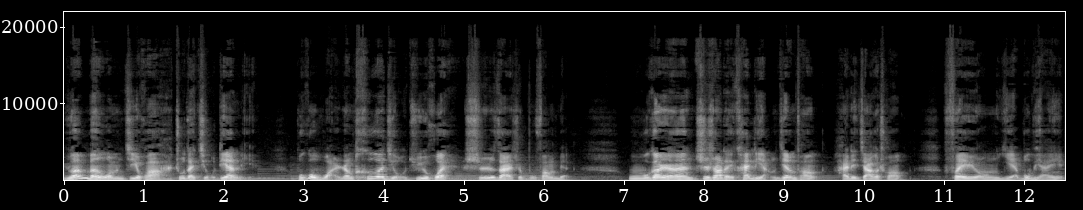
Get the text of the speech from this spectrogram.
原本我们计划住在酒店里，不过晚上喝酒聚会实在是不方便，五个人至少得开两间房，还得加个床，费用也不便宜。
